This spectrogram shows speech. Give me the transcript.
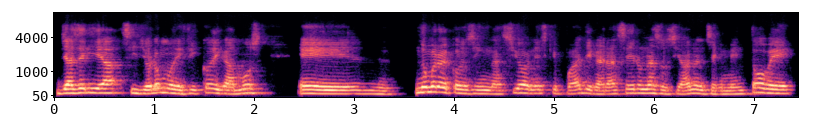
Ya sería, si yo lo modifico, digamos, el número de consignaciones que pueda llegar a ser un asociado en el segmento B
